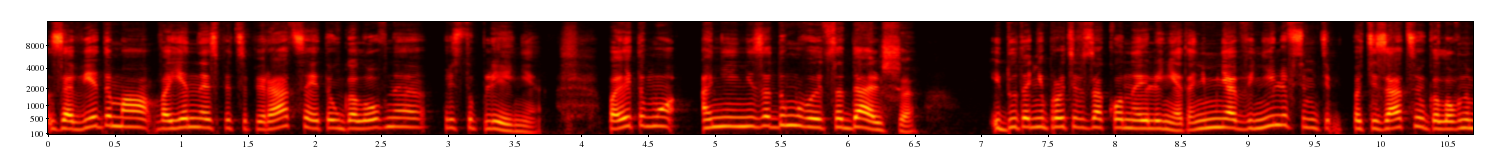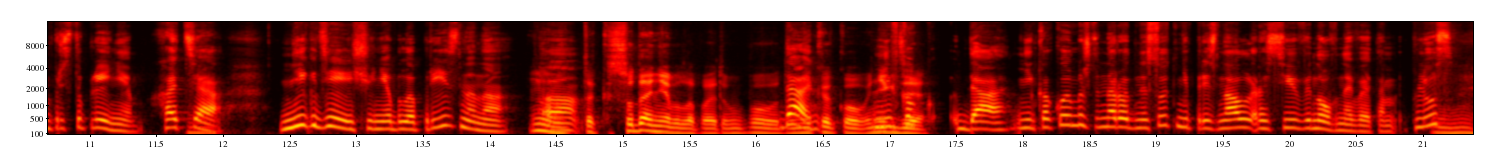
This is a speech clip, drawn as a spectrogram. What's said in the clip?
заведомо военная спецоперация – это уголовное преступление. Поэтому они не задумываются дальше, идут они против закона или нет. Они меня обвинили в симпатизации уголовным преступлением. Хотя нигде еще не было признано... Ну, а, так суда не было по этому поводу да, никакого, нигде. как- да, никакой международный суд не признал Россию виновной в этом. Плюс Мгм.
